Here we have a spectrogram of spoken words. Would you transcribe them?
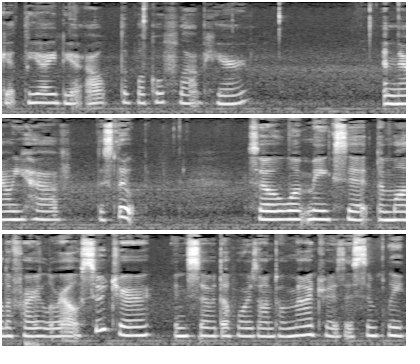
Get the idea out the buccal flap here. And now you have this loop. So what makes it the modified Laurell suture instead of the horizontal mattress is simply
